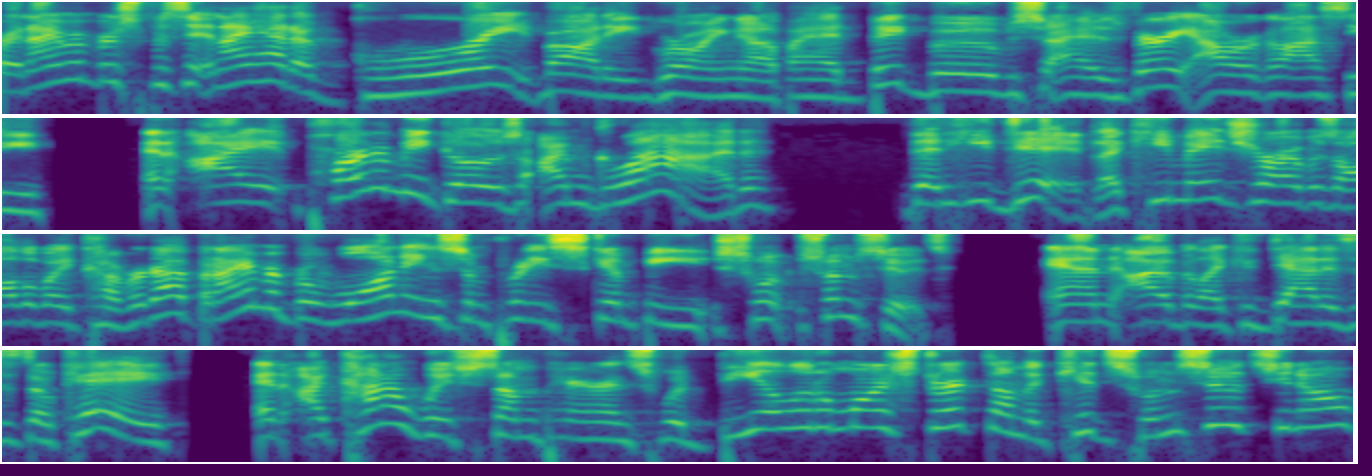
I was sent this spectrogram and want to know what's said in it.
And I remember specific, and I had a great body growing up. I had big boobs. I was very hourglassy. And I, part of me goes, I'm glad that he did. Like he made sure I was all the way covered up. And I remember wanting some pretty skimpy swim, swimsuits. And I'd be like, Dad, is this okay? And I kind of wish some parents would be a little more strict on the kids' swimsuits, you know?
